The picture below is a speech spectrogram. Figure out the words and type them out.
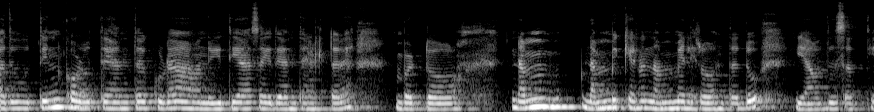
ಅದು ತಿನ್ಕೊಳ್ಳುತ್ತೆ ಅಂತ ಕೂಡ ಒಂದು ಇತಿಹಾಸ ಇದೆ ಅಂತ ಹೇಳ್ತಾರೆ. ಬಟ್ ನಮ್ಮ ನಂಬಿಕೆನೂ ನಮ್ಮ ಮೇಲಿರುವಂಥದ್ದು ಯಾವುದು ಸತ್ಯ,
